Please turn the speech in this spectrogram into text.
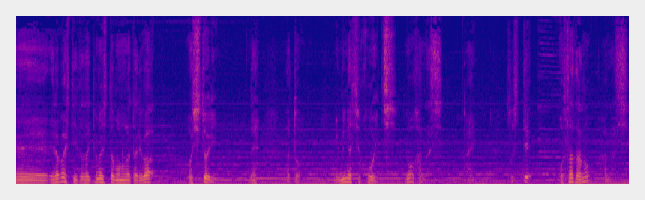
えー、選ばせていただきました物語はおしどりね。あと耳なし芳一の話、はい、そして長田の話、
